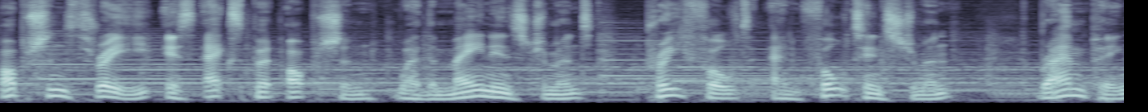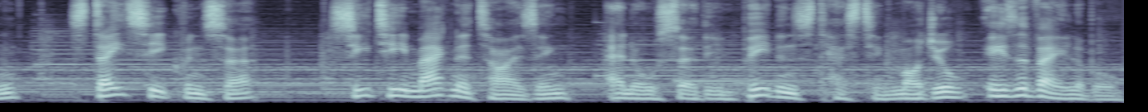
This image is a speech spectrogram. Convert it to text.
Option 3 is expert option where the main instrument, pre-fault and fault instrument, ramping, state sequencer, CT magnetizing and also the impedance testing module is available.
